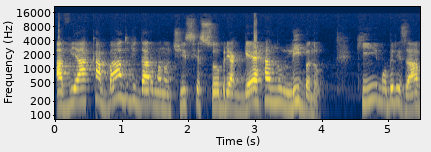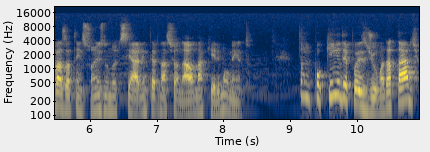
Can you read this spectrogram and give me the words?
havia acabado de dar uma notícia sobre a guerra no Líbano, que mobilizava as atenções do noticiário internacional naquele momento. Então, um pouquinho depois de uma da tarde,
